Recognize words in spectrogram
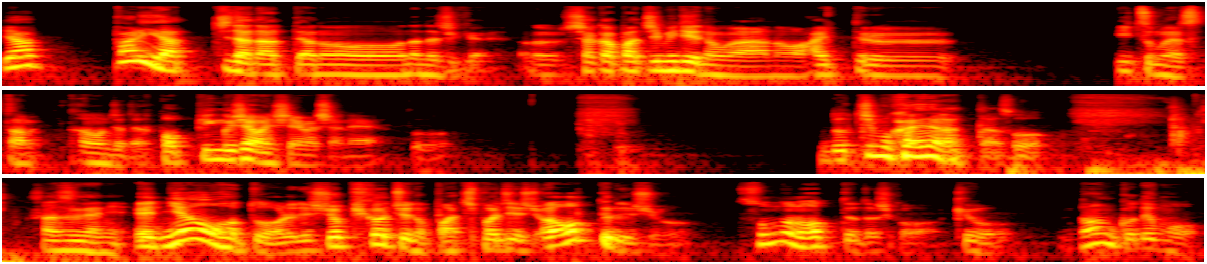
やっぱりあっちだなって、あの、なんだっけ、あのシャカパチみたいのがあの入ってる、いつもやつ頼んじゃった。ポッピングシャワーにしちゃいましたね。どっちも買えなかった、そう。さすがに。え、ニャオハとあれでしょ？ピカチュウのパチパチでしょ？あ、合ってるでしょ？そんなの合ってる確か、今日。なんかでも、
